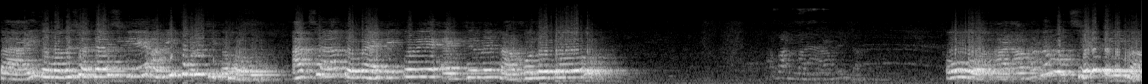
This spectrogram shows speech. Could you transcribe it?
তাই তোমাদের সাথে আজকে আমি পরিচিত হব। আচ্ছা তোমরা এক এক করে একজনের নাম বলো তো। ও আর আমার নাম হচ্ছে রিমা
